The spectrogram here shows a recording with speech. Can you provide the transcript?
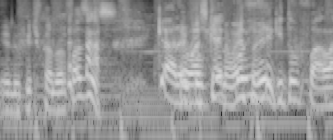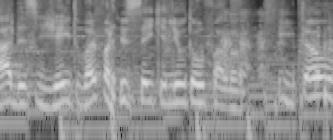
E o liquidificador faz isso. Cara, Eu acho que não é isso coisa aí. que tu falar desse jeito vai parecer que Newton falou. Então,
